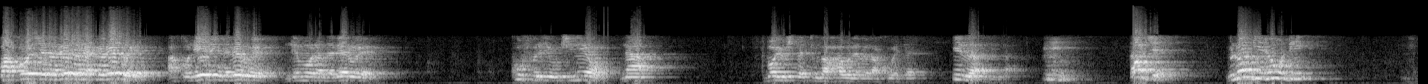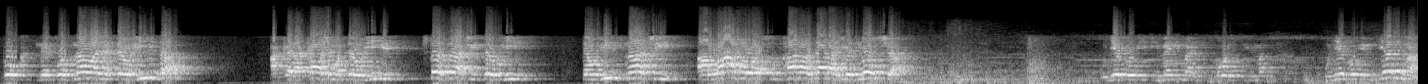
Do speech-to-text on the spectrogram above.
Pa ko će da vjeruje, neka vjeruje, Ako neće da vjeruje, ne mora da vjeruje. Kufr je učinio na svoju štetu na haule vela kuvete. ila illa. Tače, mnogi ljudi zbog nepoznavanja teohida, a kada kažemo teohid, šta znači teohid? Teohid znači Allahova subhanahu wa ta'ala jednoća u njegovim imenima i svojstvima, u njegovim djelima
